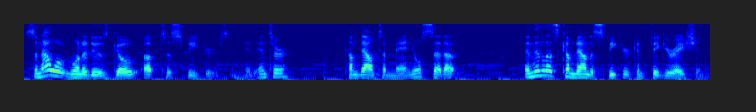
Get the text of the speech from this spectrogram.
So now what we want to do is go up to speakers and hit enter, come down to manual setup, and then let's come down to speaker configuration.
